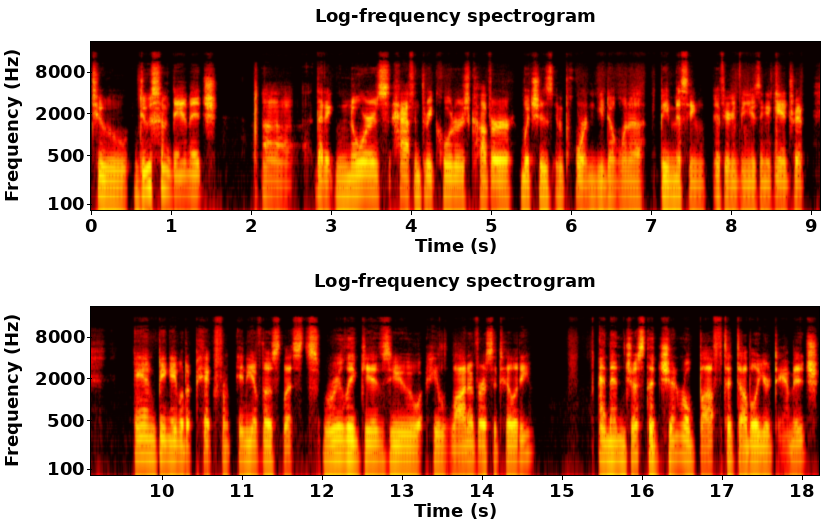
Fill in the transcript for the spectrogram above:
to do some damage uh, that ignores half and three quarters cover, which is important. You don't want to be missing if you're going to be using a cantrip. And being able to pick from any of those lists really gives you a lot of versatility. And then just the general buff to double your damage,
